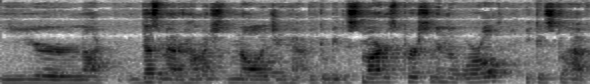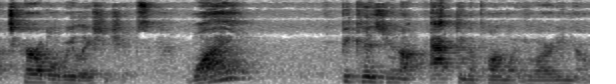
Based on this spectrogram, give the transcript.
you're not, it doesn't matter how much knowledge you have. You can be the smartest person in the world, you can still have terrible relationships. Why? Because you're not acting upon what you already know.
